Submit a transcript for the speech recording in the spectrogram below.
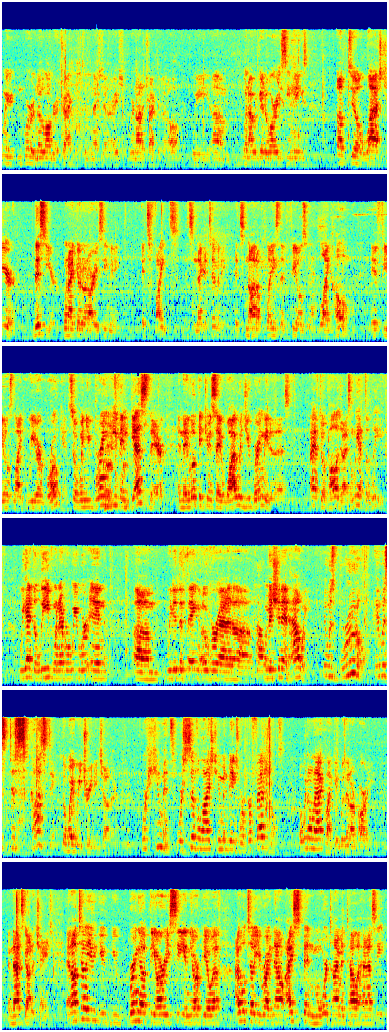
We, we're no longer attractive to the next generation. We're not attractive at all. We, um, when I would go to REC meetings up till last year, this year, when I'd go to an REC meeting, it's fights, it's negativity. It's not a place that feels Yes. like home. It feels like we are broken. So when you bring even guests there and they look at you and say, why would you bring me to this? I have to apologize and we have to leave. We had to leave whenever we were in, um, we did the thing over at, uh, Mission Inn, Howey. It was brutal. It was disgusting the way we treat each other. We're humans. We're civilized human beings. We're professionals. But we don't act like it within our party. And that's got to change. And I'll tell you, you, you bring up the REC and the RPOF. I will tell you right now, I spend more time in Tallahassee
